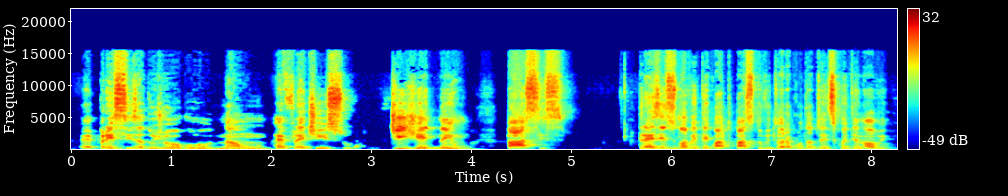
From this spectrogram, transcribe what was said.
é, precisa do jogo não reflete isso de jeito nenhum. Passes, 394 passes do Vitória contra 259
